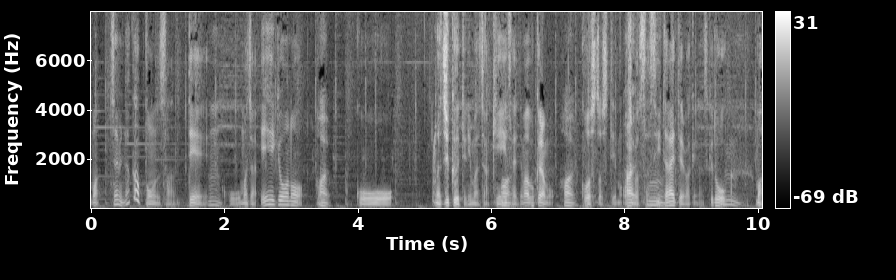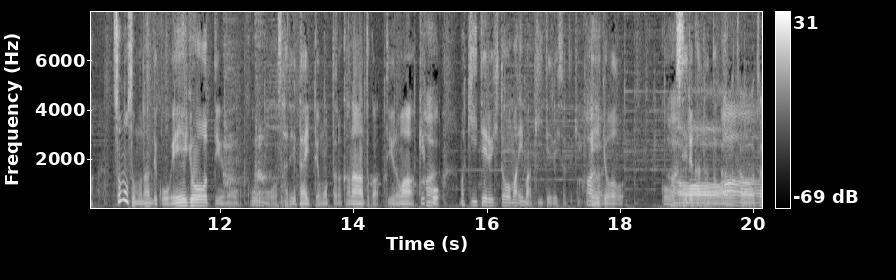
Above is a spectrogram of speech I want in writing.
まあ、ちなみに中ポンさんって、うん。こうまあ、じゃあ営業の、はい。こう、まあ、塾っていう今じゃあ経営されて、まあ、僕らもはい。講師としてまあお仕事させていただいてるわけなんですけど、うん。まあ、そもそもなんでこう営業っていうのをこう、されたいって思ったのかなとかっていうのは結構、はいまあ、聞いてる人、まあ、今聞いてる人って結構はい。営業をこう、はいしてる方とか。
